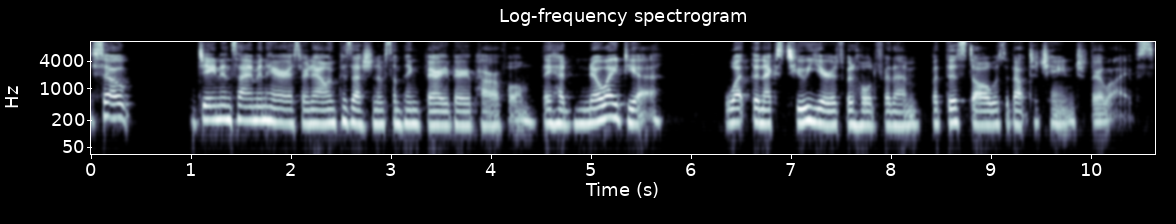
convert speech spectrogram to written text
So Jane and Simon Harris are now in possession of something very, very powerful. They had no idea what the next two years would hold for them, but this doll was about to change their lives.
